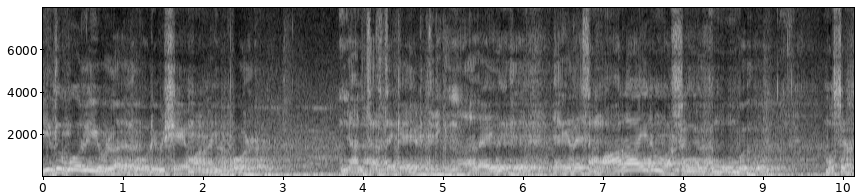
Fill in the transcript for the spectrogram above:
ഇതുപോലെയുള്ള ഒരു വിഷയമാണ് ഇപ്പോൾ ഞാൻ ചർച്ചയ്ക്കായി എടുത്തിരിക്കുന്നത് അതായത് ഏകദേശം ആറായിരം വർഷങ്ങൾക്ക് മുമ്പ് മൊസട്ട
